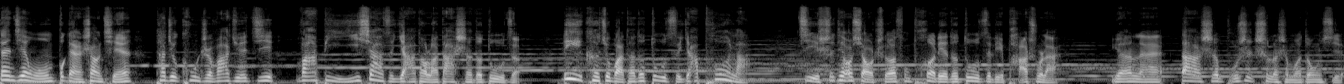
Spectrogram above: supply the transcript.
但见我们不敢上前，他就控制挖掘机，挖壁一下子压到了大蛇的肚子，立刻就把它的肚子压破了，几十条小蛇从破裂的肚子里爬出来。原来大蛇不是吃了什么东西，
